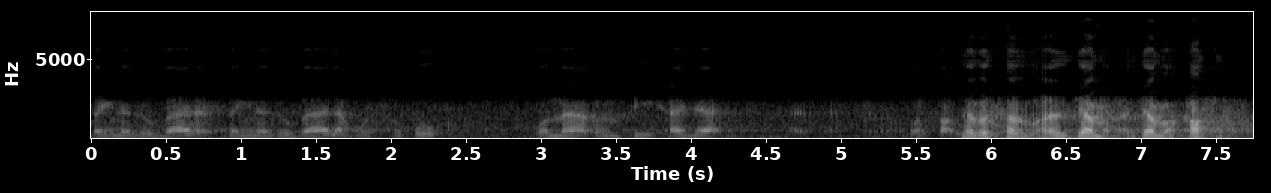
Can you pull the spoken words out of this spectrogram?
بين زبالة بين زبالة والشقوق. وماء في أجا آه، لا بس الجمع جمع قصص.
